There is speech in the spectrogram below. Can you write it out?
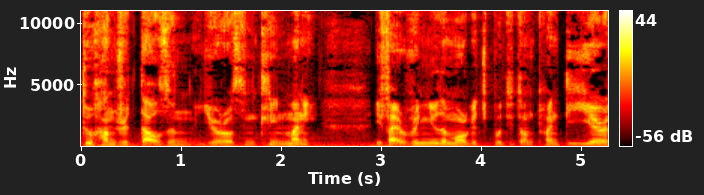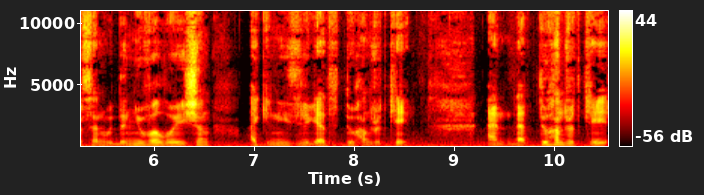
two hundred thousand euros in clean money. If I renew the mortgage, put it on 20 years, and with the new valuation, I can easily get 200k. And that 200k,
